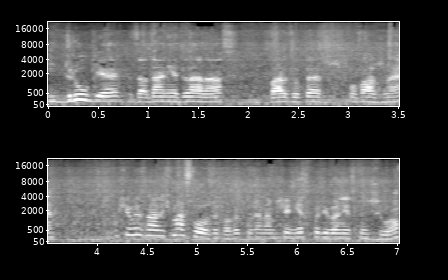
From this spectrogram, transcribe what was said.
I drugie zadanie dla nas, bardzo też poważne, musimy znaleźć masło orzechowe, które nam się niespodziewanie skończyło.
